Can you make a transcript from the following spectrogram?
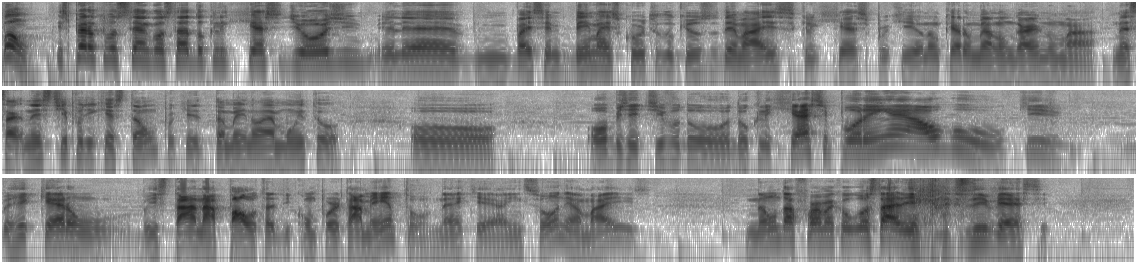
Bom, espero que você tenha gostado do ClickCast de hoje. Ele é, vai ser bem mais curto do que os demais ClickCast, porque eu não quero me alongar numa, nessa, nesse tipo de questão, porque também não é muito o, o objetivo do, do ClickCast, porém é algo que requer um, estar na pauta de comportamento, né, que é a insônia, mas não da forma que eu gostaria que estivesse.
